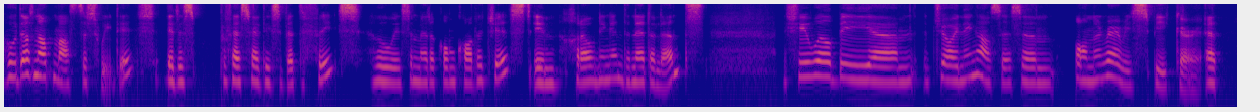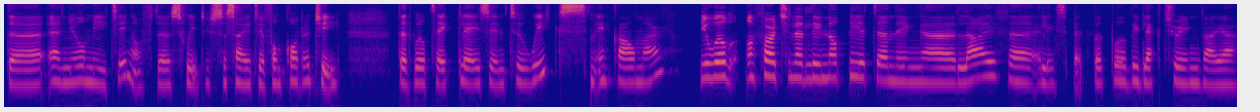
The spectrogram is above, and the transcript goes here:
who does not master Swedish. It is Professor Elisabeth de Vries, who is a medical oncologist in Groningen, the Netherlands. She will be um, joining us as an honorary speaker at the annual meeting of the Swedish Society of Oncology that will take place in two weeks in Kalmar. You will unfortunately not be attending uh, live, uh, Elisabeth, but will be lecturing via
